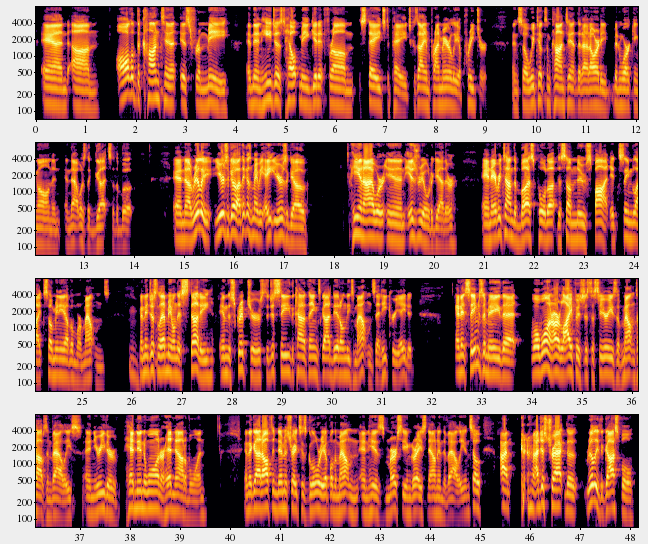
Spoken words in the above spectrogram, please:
And um, all of the content is from me. And then he just helped me get it from stage to page because I am primarily a preacher. And so we took some content that I'd already been working on, and, and that was the guts of the book. And uh, really, years ago, I think it was maybe eight years ago, he and I were in Israel together and every time the bus pulled up to some new spot, it seemed like so many of them were mountains. Mm. And it just led me on this study in the scriptures to just see the kind of things God did on these mountains that He created. And it seems to me that, well, one, our life is just a series of mountaintops and valleys, and you're either heading into one or heading out of one. And that God often demonstrates His glory up on the mountain and His mercy and grace down in the valley. And so I, I just track the really the gospel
